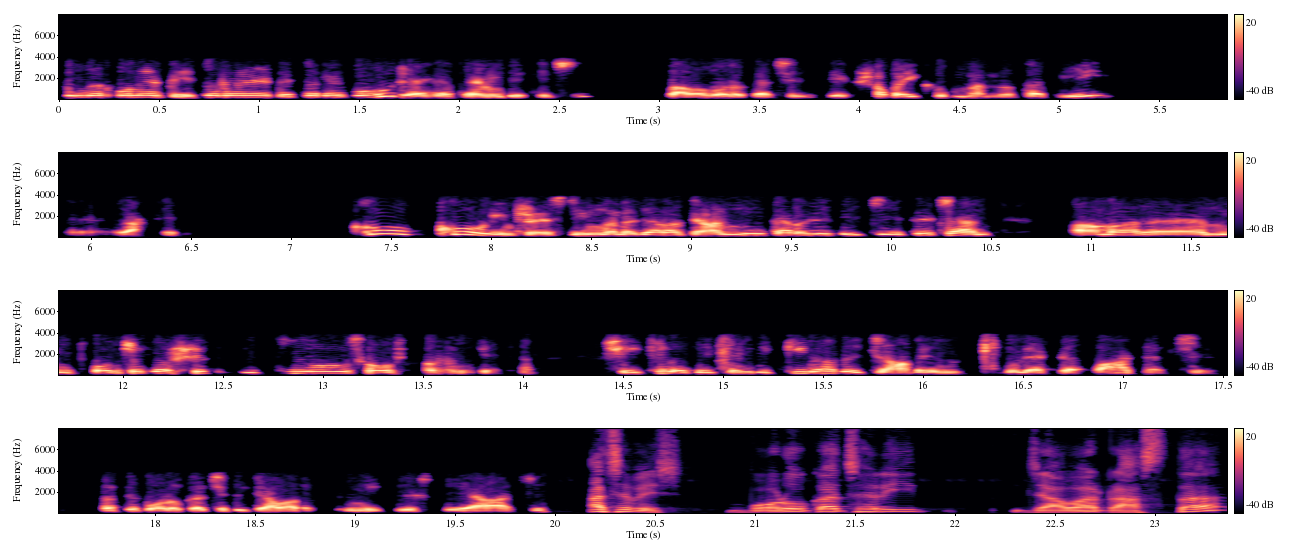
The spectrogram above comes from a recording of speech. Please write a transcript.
সুন্দরবনের ভেতরে ভেতরে বহু জায়গাতে আমি দেখেছি। বাবা বড় কাছে সবাই খুব মান্যতা দিয়েই রাখেন। খুব খুব ইন্টারেস্টিং মানে যারা জাননি তারা যদি যেতে চান আমার মিট পঞ্চদশের দ্বিতীয় সংস্করণ যেটা সেইখানে দেখেন যে কীভাবে যাবেন বলে একটা পার্ট আছে। তাতে বড় কাছারি যাওয়ার নির্দেশ দেওয়া আছে। আচ্ছা বেশ। বড় কাছারি যাওয়ার রাস্তা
